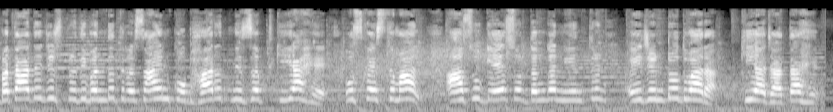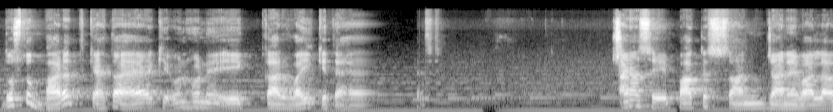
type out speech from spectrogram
बता दें, जिस प्रतिबंधित रसायन को भारत ने जब्त किया है, उसका इस्तेमाल आँसू, गैस और दंगा नियंत्रण एजेंटों द्वारा किया जाता है। दोस्तों, भारत कहता है कि उन्होंने एक कार्रवाई के तहत चाइना से पाकिस्तान जाने वाला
